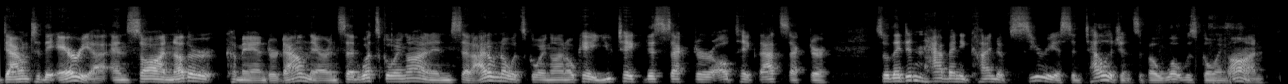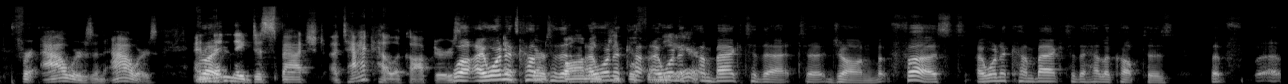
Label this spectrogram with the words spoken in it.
down to the area and saw another commander down there and said, "What's going on?" And he said, "I don't know what's going on. Okay, you take this sector, I'll take that sector." So they didn't have any kind of serious intelligence about what was going on for hours and hours. And right. then they dispatched attack helicopters. Well, I want to come to that. I want to. I want to come back to that, uh, Jon. But first, I want to come back to the helicopters. But uh,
